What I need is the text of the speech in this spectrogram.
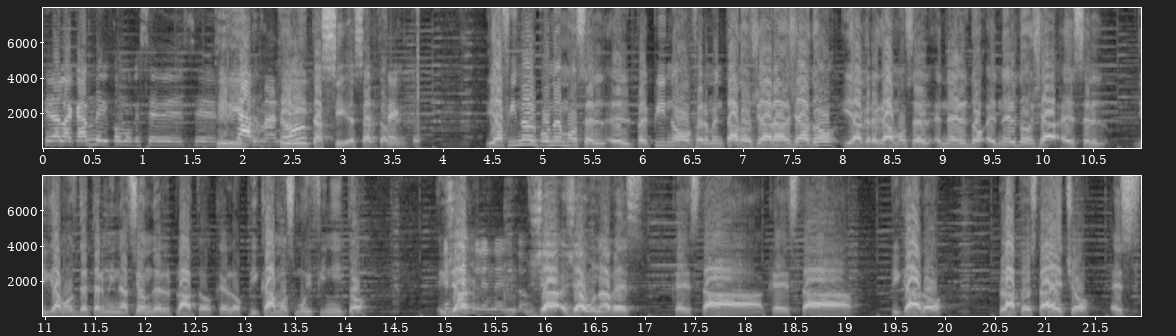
Queda la carne como que se, se Tirita, desarma, ¿no? Tiritas, sí, exactamente. Perfecto. Y al final ponemos el, el, pepino fermentado ya rallado y agregamos el eneldo. Eneldo ya es el, digamos, determinación del plato, que lo picamos muy finito. Y Este ya, ya, ya una vez que está, que está picado, plato está hecho, es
